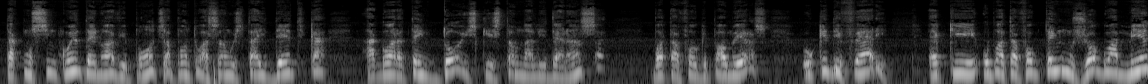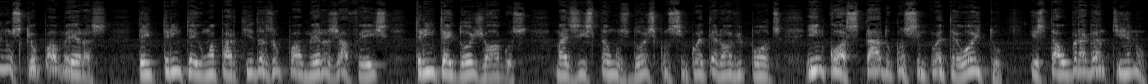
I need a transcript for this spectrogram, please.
está com 59 pontos, a pontuação está idêntica. Agora tem dois que estão na liderança, Botafogo e Palmeiras. O que difere é que o Botafogo tem um jogo a menos que o Palmeiras. Tem 31 partidas, o Palmeiras já fez 32 jogos. Mas estão os dois com 59 pontos. Encostado com 58 está o Bragantino.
